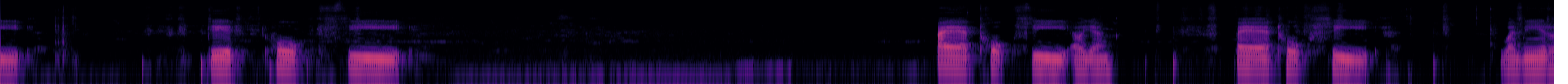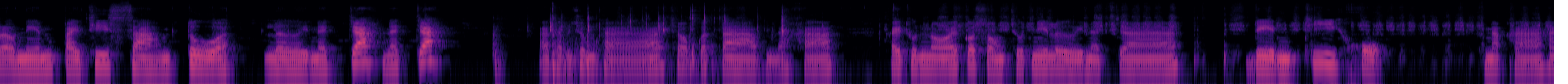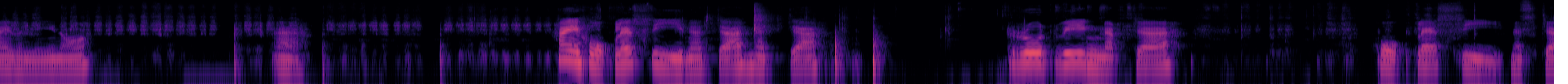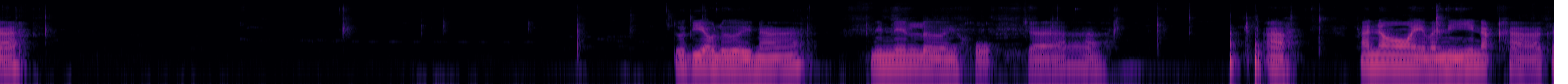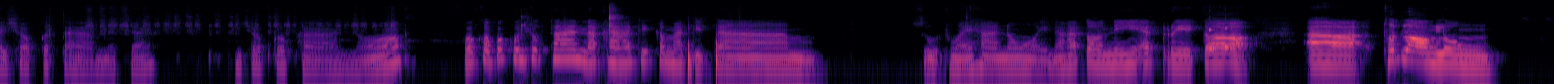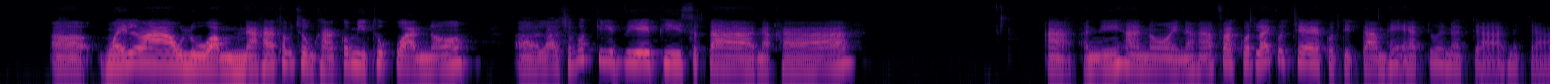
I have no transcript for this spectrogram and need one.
เจ็ดหกสี่แปดหกสี่เอายังแปดหกสี่วันนี้เราเน้นไปที่สามตัวเลยนะจ๊ะ นะจ๊ะ ท่านผู้ชมขาชอบก็ตามนะคะ ใครทุนน้อยก็สองชุดนี้เลยนะจ๊ะ เด่นที่หกนะคะ ให้วันนี้เนาะอ่าให้หกและสี่นะจ๊ะ นะจ๊ะ รูดวิ่งนะจ๊ะหกและสี่นะจ๊ะ ตัวเดียวเลยนะ เน้นๆเลยหกจ้า อะฮานอยวันนี้นะคะ ใครชอบก็ตามนะจ๊ะไม่ชอบก็ผ่านเนาะขอขอบพระคุณทุกท่านนะคะ ที่เข้ามาติดตาม สูตรหวยฮานอยนะคะ ตอนนี้แอดเรก็อ่าทดลองลงอ่อหวยลาวรวมนะคะท่านผู้ชมค่ะก็มีทุกวันเนาะ เอ่อราเฉพาะกิจ VIP Star นะคะ อะ อันนี้ฮานอยนะคะ ฝากกดไลค์ กดแชร์ กดติดตามให้แอดด้วยนะจ๊ะ นะจ๊ะ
